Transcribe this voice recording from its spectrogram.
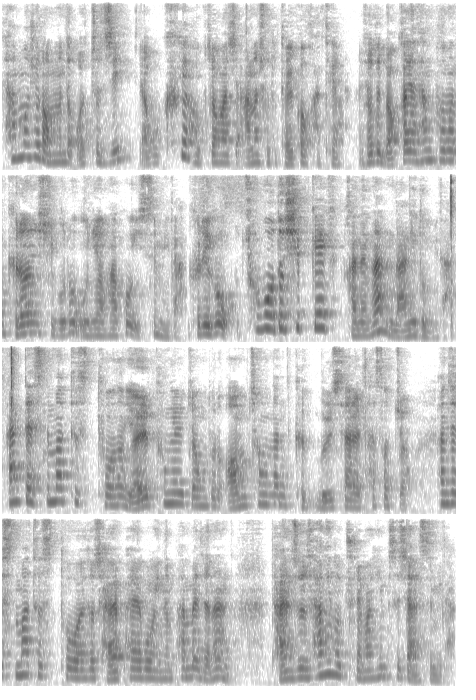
사무실 없는데 어쩌지? 라고 크게 걱정하지 않으셔도 될 것 같아요. 저도 몇 가지 상품은 그런 식으로 운영하고 있습니다. 그리고 초보도 쉽게 가능한 난이도입니다. 한때 스마트 스토어는 열풍일 정도로 엄청난 그 물살을 탔었죠. 현재 스마트 스토어에서 잘 팔고 있는 판매자는 단순 상위 노출에만 힘쓰지 않습니다.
